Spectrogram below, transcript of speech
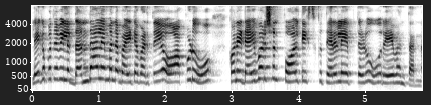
లేకపోతే వీళ్ళ దందాలు ఏమైనా బయటపడతాయో అప్పుడు కొన్ని డైవర్షన్ పాలిటిక్స్కు తెరలేపుతాడు రేవంత్ అన్న.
